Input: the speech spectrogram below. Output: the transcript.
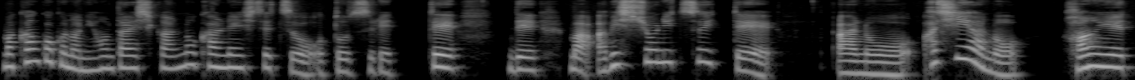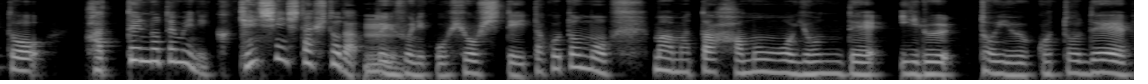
まあ、韓国の日本大使館の関連施設を訪れてで、まあ、安倍首相についてあのアジアの繁栄と発展のために献身した人だというふうにこう評していたことも、まあ、また波紋を呼んでいるということで。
